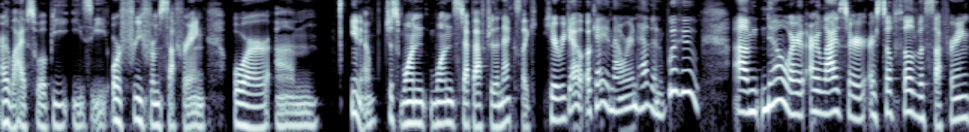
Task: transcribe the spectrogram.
our lives will be easy or free from suffering or, um, you know, just one one step after the next. Like here we go. Okay, and now we're in heaven. Woohoo! Um, no, our our lives are are still filled with suffering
